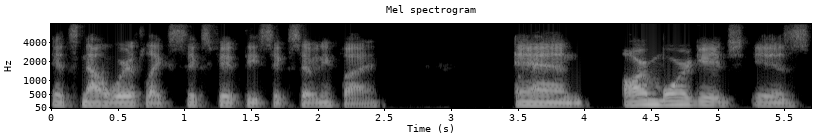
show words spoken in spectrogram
it's now worth like 650, 675. And our mortgage is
